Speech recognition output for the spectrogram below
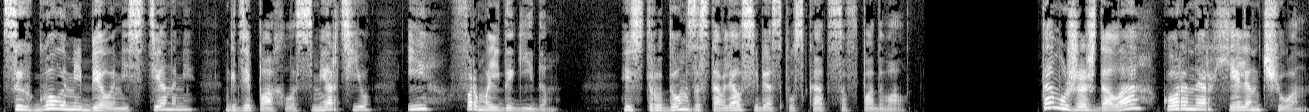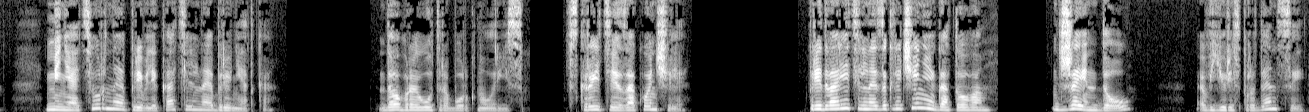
с их голыми белыми стенами, где пахло смертью и формальдегидом и с трудом заставлял себя спускаться в подвал. Там уже ждала коронер Хелен Чуан, миниатюрная привлекательная брюнетка. «Доброе утро», — буркнул Рис. «Вскрытие закончили?» «Предварительное заключение готово. Джейн Доу». В юриспруденции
